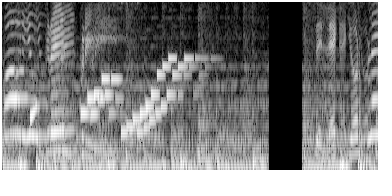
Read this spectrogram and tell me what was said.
Mario Grand Prix. Select your player.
